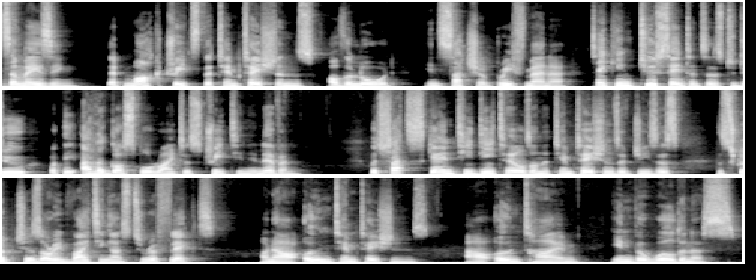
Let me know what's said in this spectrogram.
It's amazing that Mark treats the temptations of the Lord in such a brief manner, taking two sentences to do what the other gospel writers treat in 11. With such scanty details on the temptations of Jesus, the scriptures are inviting us to reflect on our own temptations, our own time in the wilderness.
